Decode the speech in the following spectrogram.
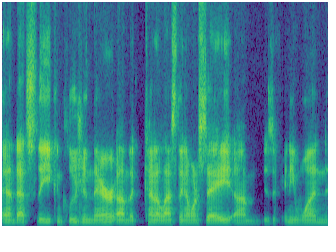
and that's the conclusion there. Um, the kind of last thing I want to say um, is if anyone,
